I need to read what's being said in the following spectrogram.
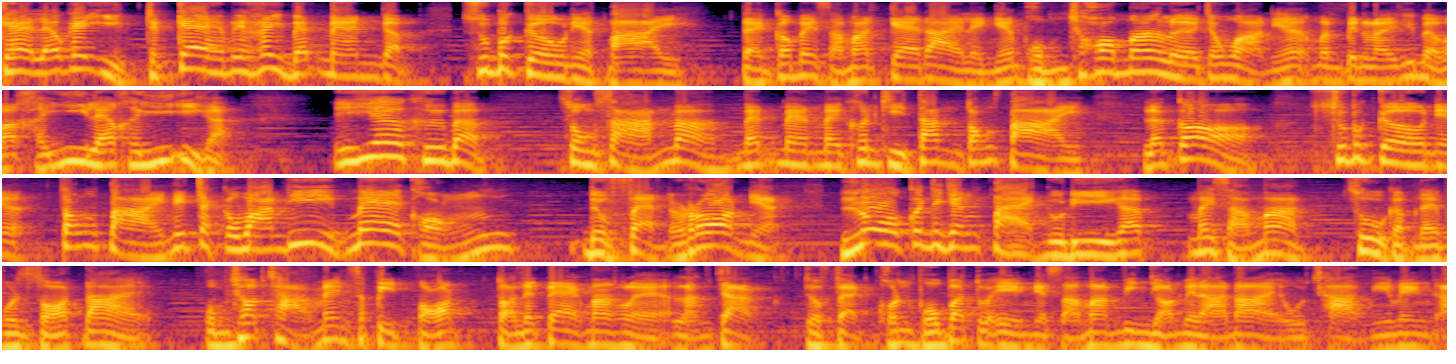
แก้แล้วแก้อีกจะแก้ไม่ให้แบทแมนกับซูเปอร์เกิลเนี่ยตาย แต่ก็ไม่สามารถแก้ได้อะไรเงี้ยผมชอบมากเลยจังหวะเนี้ยมันเป็นอะไรที่แบบว่าขยี้แล้วขยี้อีกอะอ้เหี้ยคือแบบสงสารว่ะแบทแมนไมเคิลคีตันต้องตาย แล้วก็ ซูเปอร์เกิร์ลเนี่ยต้องตายในจักรวาลที่แม่ของเดอะแฟตรอดเนี่ย โลกก็จะยังแตกอยู่ดีครับ ไม่สามารถสู้กับนายพลซอสได้ ผมชอบฉากแม่งสปีดฟอร์สตอนแรกๆมากเลย หลังจากเดอะแฟตค้นพบว่าตัวเองเนี่ยสามารถวิ่งย้อนเวลาได้โอ้ฉากนี้แม่งอ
